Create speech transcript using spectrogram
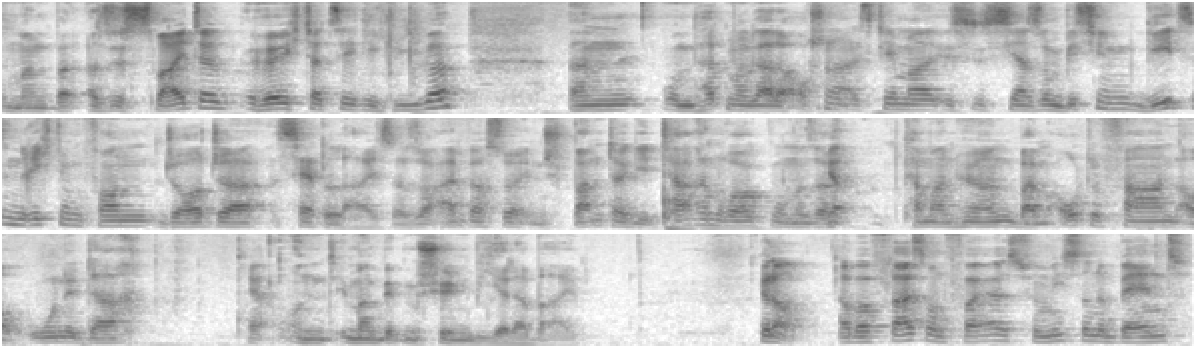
wo man, also das zweite höre ich tatsächlich lieber. Ähm, und hatten wir gerade auch schon als Thema, ist es ja so ein bisschen, geht es in Richtung von Georgia Satellites. Also einfach so entspannter Gitarrenrock, wo man sagt, ja. kann man hören beim Autofahren, auch ohne Dach. Ja. Und immer mit einem schönen Bier dabei. Genau, aber Flies on Fire ist für mich so eine Band,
